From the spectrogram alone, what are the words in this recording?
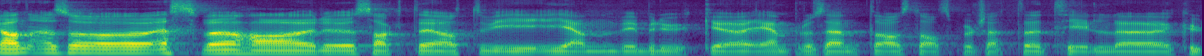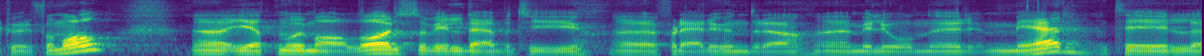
Ja, altså SV har sagt det at vi igjen vil bruke 1% av statsbudsjettet til uh, kulturformål. Uh, I et normalår så vil det bety uh, flere hundre millioner mer til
